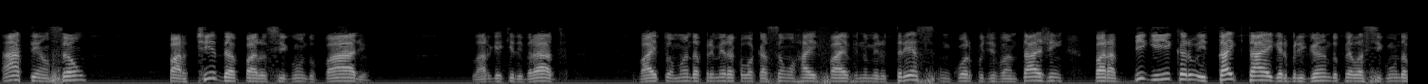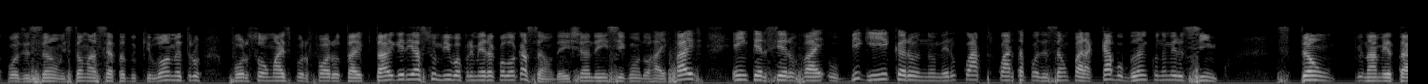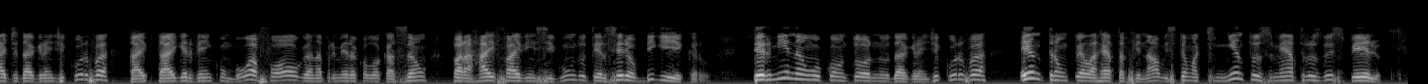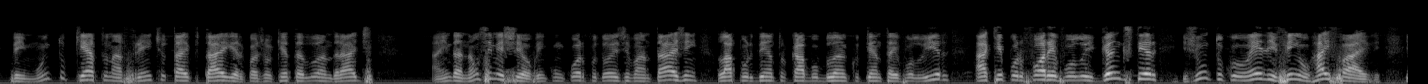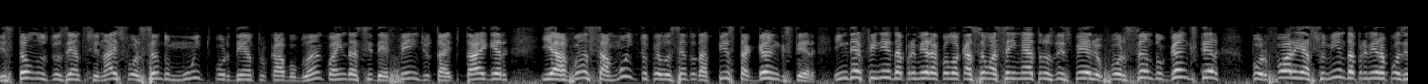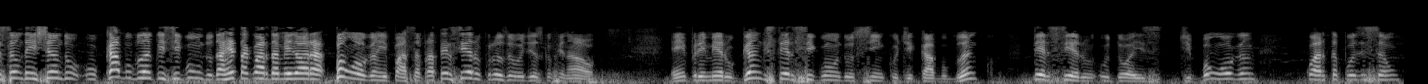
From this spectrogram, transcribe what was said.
Atenção, partida para o segundo páreo. Larga equilibrado. Vai tomando a primeira colocação o High Five número 3, um corpo de vantagem para Big Ícaro e Type Tiger brigando pela segunda posição. Estão na seta do quilômetro, forçou mais por fora o Type Tiger e assumiu a primeira colocação, deixando em segundo o High Five. Em terceiro vai o Big Ícaro, número 4, quarta posição para Cabo Blanco, número 5. Estão na metade da grande curva. Type Tiger vem com boa folga na primeira colocação para High Five em segundo. O terceiro é o Big Ícaro terminam o contorno da grande curva, entram pela reta final, estão a 500 metros do espelho. Vem muito quieto na frente o Type Tiger com a joqueta Lu Andrade Ainda não se mexeu, vem com corpo 2 de vantagem. Lá por dentro, Cabo Blanco tenta evoluir. Aqui por fora evolui Gangster. Junto com ele vem o High Five. Estão nos 200 finais, forçando muito por dentro Cabo Blanco. Ainda se defende o Type Tiger e avança muito pelo centro da pista Gangster. Indefinida a primeira colocação a 100 metros do espelho, forçando o Gangster por fora e assumindo a primeira posição, deixando o Cabo Blanco em segundo. Da retaguarda melhora Bom Hogan e passa para terceiro, cruza o disco final. Em primeiro, Gangster. Segundo, o 5 de Cabo Blanco. Terceiro, o 2 de Bon Hogan. Quarta posição,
